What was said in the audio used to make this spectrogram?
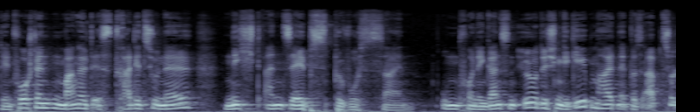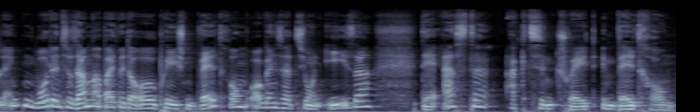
Den Vorständen mangelt es traditionell nicht an Selbstbewusstsein. Um von den ganzen irdischen Gegebenheiten etwas abzulenken, wurde in Zusammenarbeit mit der Europäischen Weltraumorganisation ESA der erste Aktientrade im Weltraum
